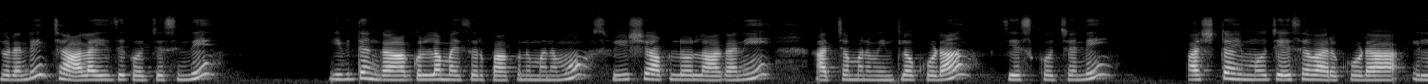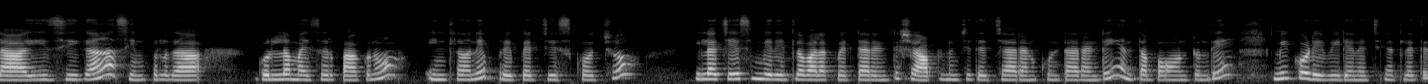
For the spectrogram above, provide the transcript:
చూడండి చాలా ఈజీగా వచ్చేసింది. ఈ విధంగా గుల్ల మైసూర్ పాకును మనము స్వీట్ షాప్లో లాగానే అచ్చం మనం ఇంట్లో కూడా చేసుకోవచ్చండి. ఫస్ట్ టైం చేసేవారు కూడా ఇలా ఈజీగా సింపుల్గా గుల్ల మైసూర్ పాకును ఇంట్లోనే ప్రిపేర్ చేసుకోవచ్చు. ఇలా చేసి మీరు ఇంట్లో వాళ్ళకి పెట్టారంటే షాప్ నుంచి తెచ్చారనుకుంటారండి. ఎంత బాగుంటుంది. మీకు కూడా ఈ వీడియో నచ్చినట్లయితే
